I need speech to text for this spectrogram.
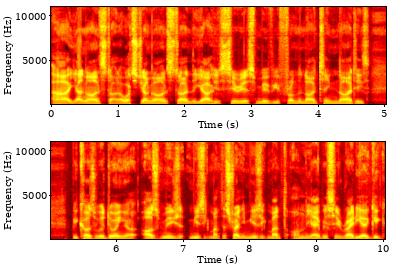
Uh, Young Einstein. I watched Young Einstein, the Yahoo Serious movie from the 1990s, because we're doing a Oz Music, Music Month, Australian Music Month on the ABC radio gig,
